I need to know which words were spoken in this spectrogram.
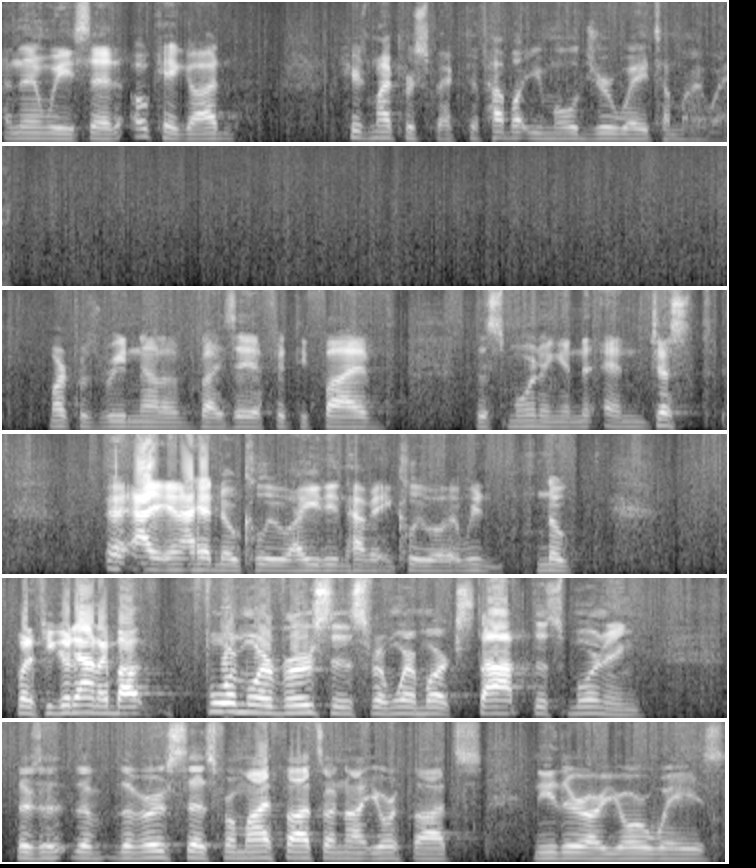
And then we said, okay, God, here's my perspective. How about you mold your way to my way? Mark was reading out of Isaiah 55 this morning, and, and just, I, and I had no clue. I didn't have any clue. We no. But if you go down about four more verses from where Mark stopped this morning, there's a, the, the verse says, For my thoughts are not your thoughts, neither are your ways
